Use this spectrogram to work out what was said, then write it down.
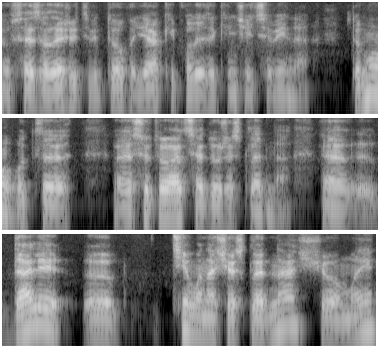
Все залежить від того, як і коли закінчиться війна. Тому от е, е, ситуація дуже складна. Е, Далі, е, чим вона ще складна, що ми,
